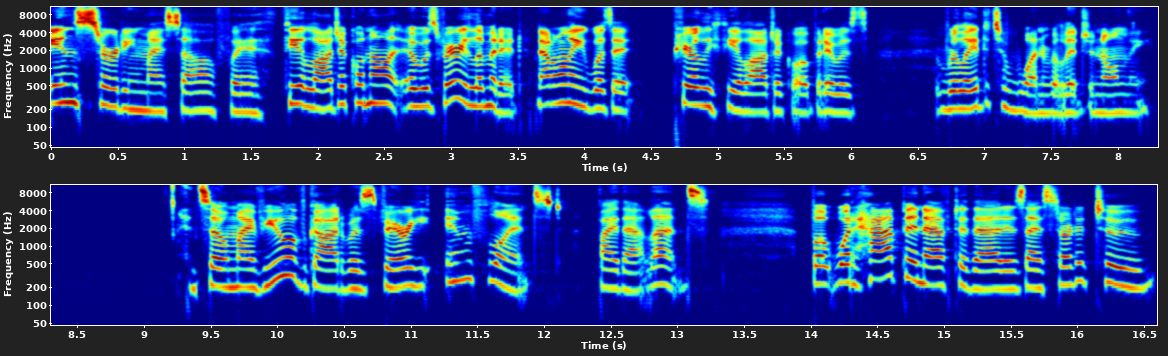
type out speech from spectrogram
inserting myself with theological knowledge. It was very limited. Not only was it purely theological, but it was related to one religion only. And so my view of God was very influenced by that lens. But what happened after that is I started to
